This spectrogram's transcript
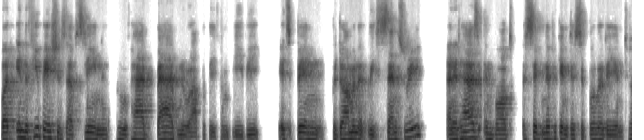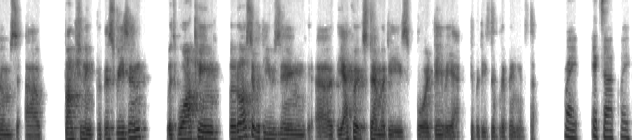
But in the few patients I've seen who've had bad neuropathy from EV, it's been predominantly sensory and it has involved a significant disability in terms of functioning for this reason with walking, but also with using uh, the upper extremities for daily activities of living and stuff. Right, exactly.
